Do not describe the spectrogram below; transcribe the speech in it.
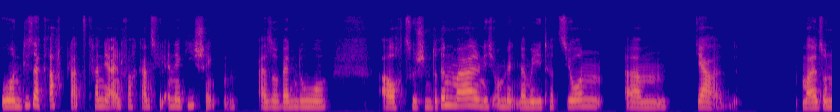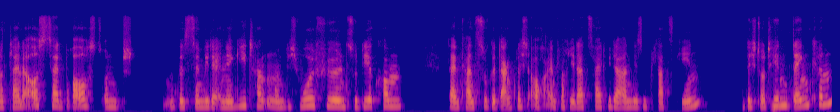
Und dieser Kraftplatz kann dir einfach ganz viel Energie schenken. Also wenn du auch zwischendrin mal, nicht unbedingt in der Meditation, ähm, ja, mal so eine kleine Auszeit brauchst und ein bisschen wieder Energie tanken und dich wohlfühlen, zu dir kommen, dann kannst du gedanklich auch einfach jederzeit wieder an diesen Platz gehen, dich dorthin mhm. denken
